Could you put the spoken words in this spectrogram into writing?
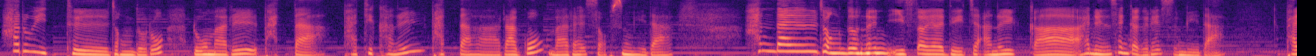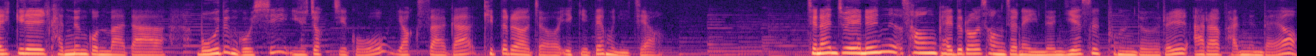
하루 이틀 정도로 로마를 봤다, 바티칸을 봤다라고 말할 수 없습니다. 한 달 정도는 있어야 되지 않을까 하는 생각을 했습니다. 발길 닿는 곳마다 모든 곳이 유적지고 역사가 깃들어져 있기 때문이죠. 지난주에는 성 베드로 성전에 있는 예술품들을 알아봤는데요.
